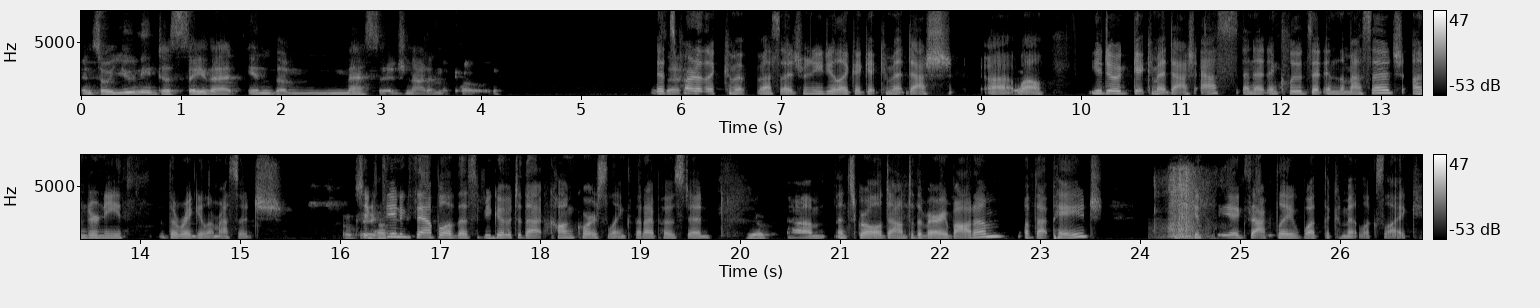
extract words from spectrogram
And so you need to say that in the message, not in the code. Is it's part of the commit message when you do like a git commit dash uh, well you do a git commit dash s and it includes it in the message underneath the regular message Okay. So you can see an example of this if you go to that concourse link that I posted Yep. um, and scroll down to the very bottom of that page. You can see exactly what the commit looks like.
